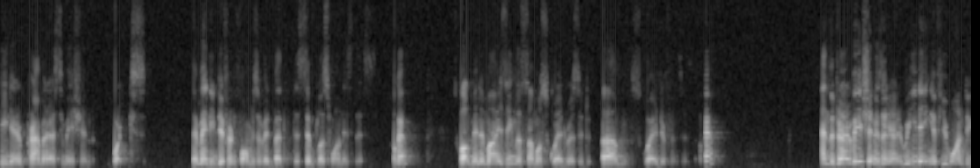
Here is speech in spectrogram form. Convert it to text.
linear parameter estimation works. There are many different forms of it, but the simplest one is this, okay? It's called minimizing the sum of squared residue, um, square differences, okay? And the derivation is in a reading if you want to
